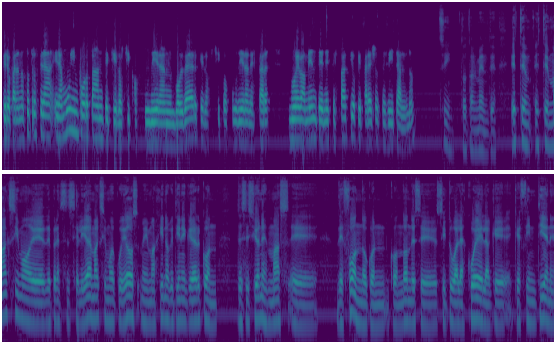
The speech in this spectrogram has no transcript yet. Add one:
pero para nosotros era, era muy importante que los chicos pudieran volver, que los chicos pudieran estar nuevamente en ese espacio que para ellos es vital, ¿no? Sí, totalmente. Este, este máximo de, presencialidad, máximo de cuidados, me imagino que tiene que ver con decisiones más eh, de fondo, con, con dónde se sitúa la escuela, qué, qué fin tiene.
